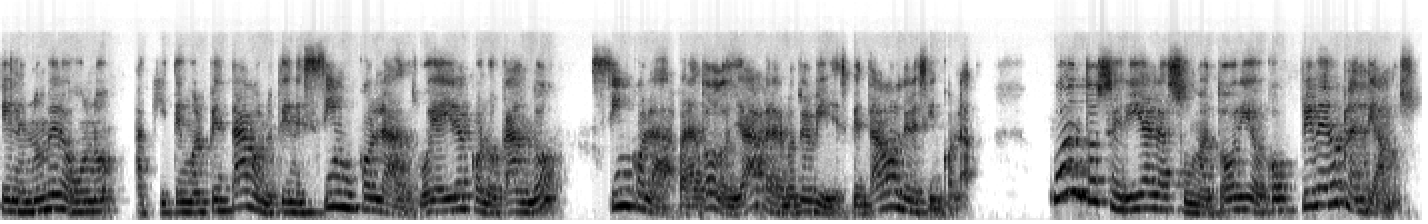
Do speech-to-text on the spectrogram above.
en la número uno, aquí tengo el pentágono, tiene cinco lados. Voy a ir colocando cinco lados, para todos, ¿ya? Para que no te olvides. Pentágono tiene cinco lados. ¿Cuánto sería la sumatoria? Primero planteamos,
